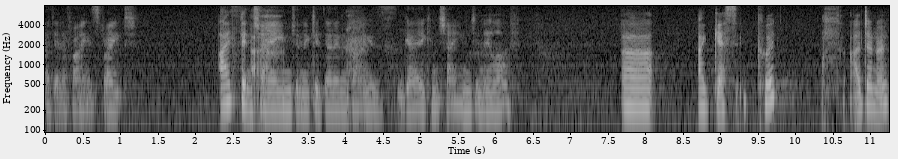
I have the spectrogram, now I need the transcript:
identifying as straight I can change and the kids identifying as gay can change in their life? Uh, I guess it could. I don't know.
